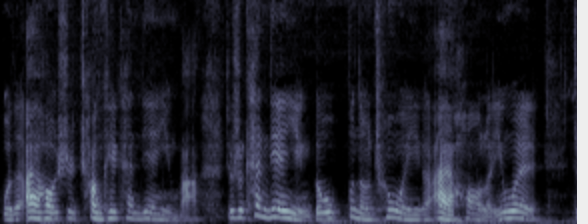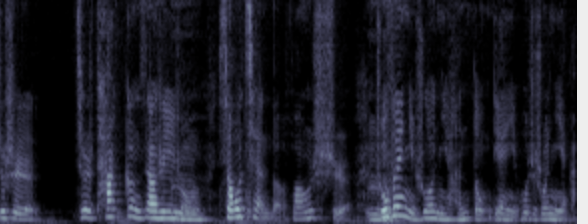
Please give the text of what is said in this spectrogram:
我的爱好是唱 K 看电影吧，就是看电影都不能称为一个爱好了，因为就是。就是它更像是一种消遣的方式，除非你说你很懂电影，或者说你爱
